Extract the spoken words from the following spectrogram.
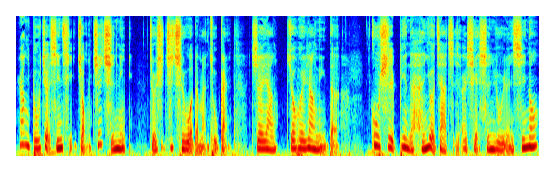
让读者兴起一种支持你就是支持我的满足感，这样就会让你的故事变得很有价值，而且深入人心哦。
